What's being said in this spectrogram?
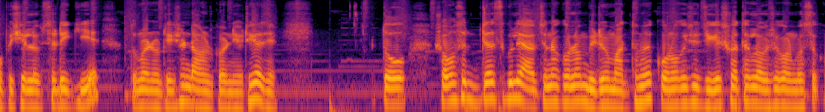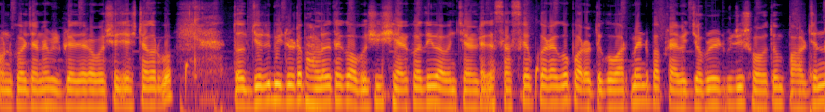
অফিসিয়াল ওয়েবসাইটে গিয়ে তোমরা নোটিফিকেশন ডাউনলোড করে নিও, ঠিক আছে? তো সমস্ত ডিটেলসগুলি আলোচনা করলাম ভিডিওর মাধ্যমে। কোনো কিছু জিজ্ঞেস করা থাকলে অবশ্যই কমেন্ট বক্সে কমেন্ট করে জানাবেন রিপ্লাই দেওয়ার অবশ্যই চেষ্টা করব। তো যদি ভিডিওটা ভালো লাগে থাকে অবশ্যই শেয়ার করে দিবে এবং চ্যানেলটাকে সাবস্ক্রাইব করে রাখব পরবর্তী গভর্নমেন্ট বা প্রাইভেট জব রেট ভিডিও সর্বোত্তম পাওয়ার জন্য।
